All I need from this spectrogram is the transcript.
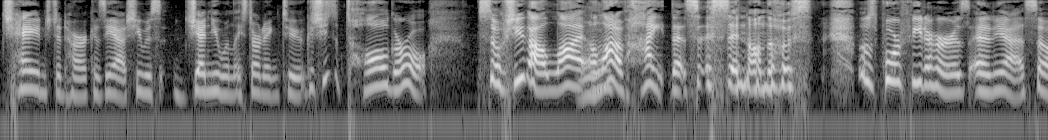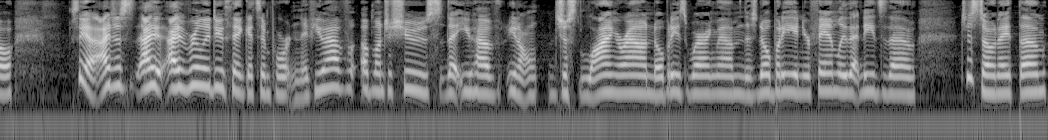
changed in her. Because yeah, she was genuinely starting to. Because she's a tall girl. So she got a lot, a Mhm. lot of height that's sitting on those, those poor feet of hers, and yeah. So, so yeah, I just I, I really do think it's important. If you have a bunch of shoes that you have, you know, just lying around, nobody's wearing them, there's nobody in your family that needs them, just donate them.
